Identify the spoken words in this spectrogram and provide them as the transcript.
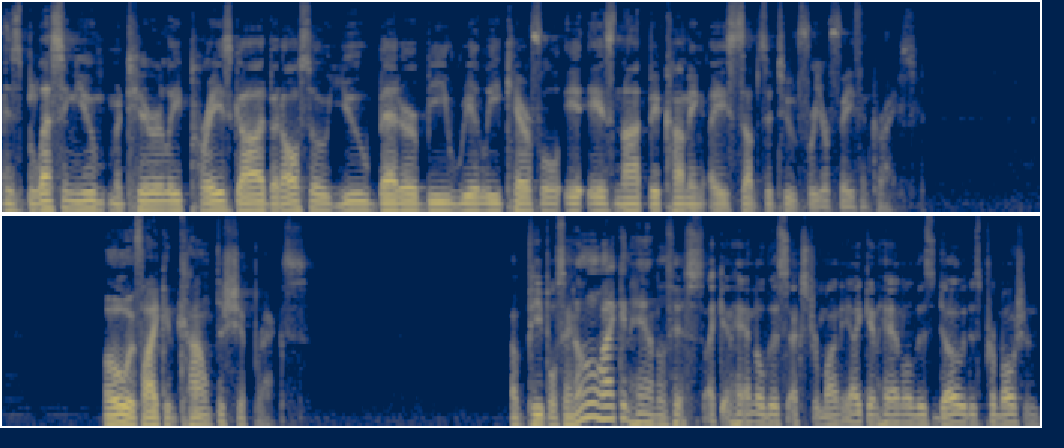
is blessing you materially, praise God, but also you better be really careful it is not becoming a substitute for your faith in Christ. Oh, if I could count the shipwrecks of people saying, Oh, I can handle this. I can handle this extra money. I can handle this dough, this promotion.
